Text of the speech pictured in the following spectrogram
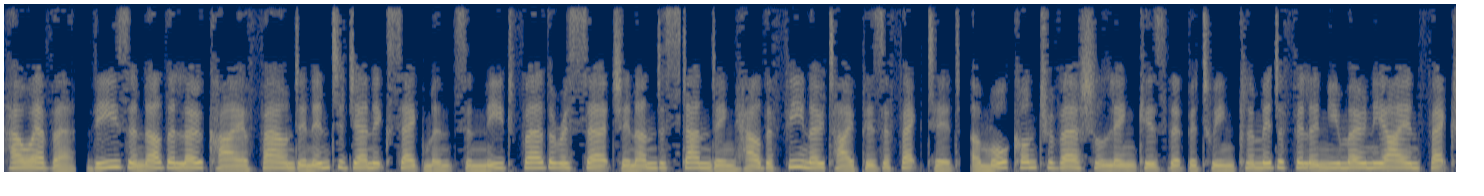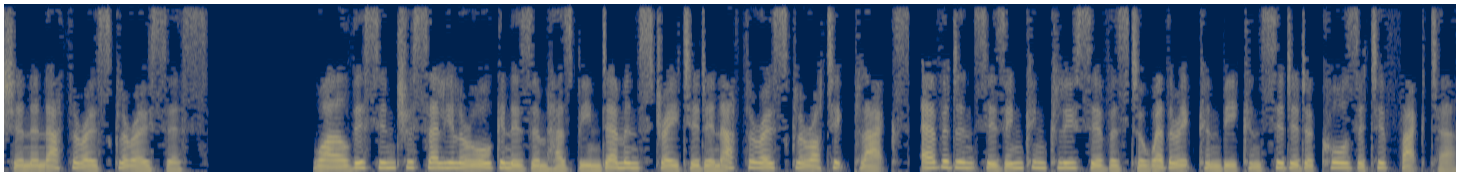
However, these and other loci are found in intergenic segments and need further research in understanding how the phenotype is affected. A more controversial link is that between chlamydophila pneumoniae infection and atherosclerosis. While this intracellular organism has been demonstrated in atherosclerotic plaques, evidence is inconclusive as to whether it can be considered a causative factor.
